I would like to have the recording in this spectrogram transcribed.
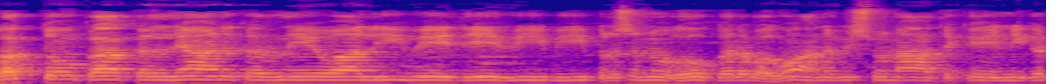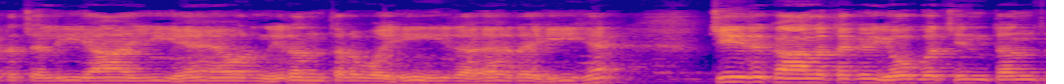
भक्तों का कल्याण करने वाली वे देवी भी प्रसन्न होकर भगवान विश्वनाथ के निकट चली आई है और निरंतर वहीं रह रही है। चिरकाल तक योग चिंतन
